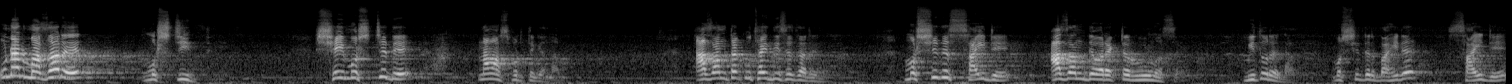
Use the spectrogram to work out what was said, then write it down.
ওনার মাজারে মসজিদ সেই মসজিদে নামাজ পড়তে গেলাম। আজানটা কোথায় দিছে জানেন? মসজিদের সাইডে আজান দেওয়ার একটা রুম আছে। ভিতরে না, মসজিদের বাহিরে, সাইডে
